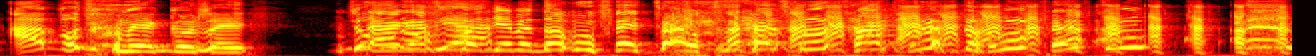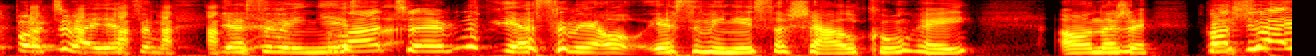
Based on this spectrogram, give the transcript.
A potom akože, čo tak urobia? ideme do bufetu. do bufetu. Počúvaj, ja som, ja som jej niesla, Plačem. ja som, jej, ja som jej niesla šálku, hej, a ona, že... Chod si aj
